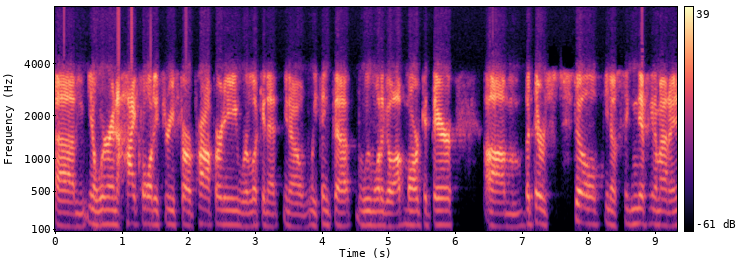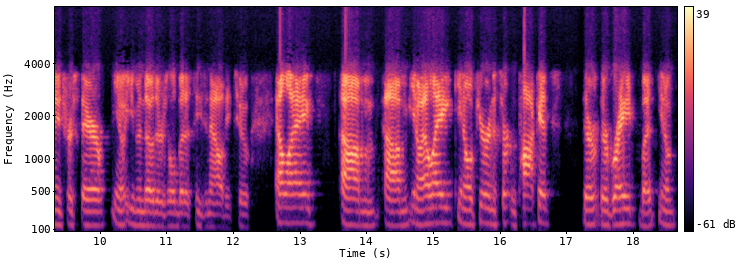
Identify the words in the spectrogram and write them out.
um, you know we're in a high quality three star property. We're looking at you know we think that we want to go up market there, but there's still you know significant amount of interest there. You know, even though there's a little bit of seasonality too. LA, you know, LA, you know, if you're in a certain pockets, they're they're great, but you know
